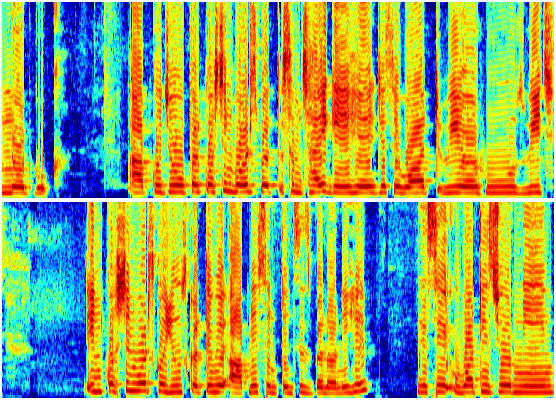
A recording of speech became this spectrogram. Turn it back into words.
notebook आपको जो ऊपर क्वेश्चन वर्ड्स समझाए गए हैं, जैसे व्हाट वेयर हुज विच इन क्वेश्चन वर्ड्स को यूज़ करते हुए आपने सेंटेंसेस बनाने हैं। जैसे what is your name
